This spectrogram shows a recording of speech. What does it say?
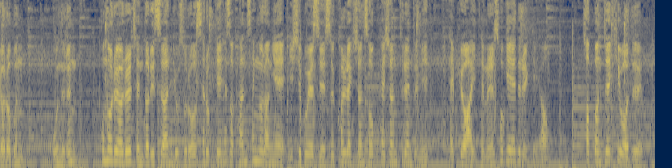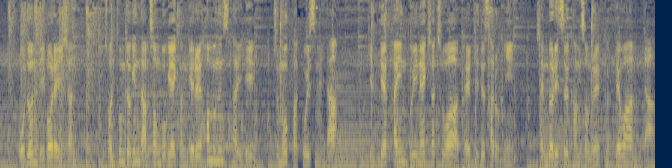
여러분. 오늘은 포머레어를 젠더리스한 요소로 새롭게 해석한 생로랑의 25SS 컬렉션 속 패션 트렌드 및 대표 아이템을 소개해드릴게요. 첫 번째 키워드, 모던 리버레이션. 전통적인 남성복의 경계를 허무는 스타일이 주목받고 있습니다. 깊게 파인 브이넥 셔츠와 벨티드 사롱이 젠더리스 감성을 극대화합니다.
